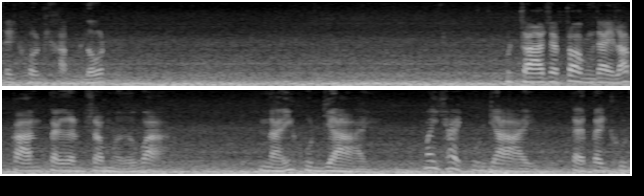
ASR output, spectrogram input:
เป็นคนขับรถ คุณตาจะต้องได้รับการเตือนเสมอว่า ไหนคุณยาย ไม่ใช่คุณยาย แต่เป็นคุณ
